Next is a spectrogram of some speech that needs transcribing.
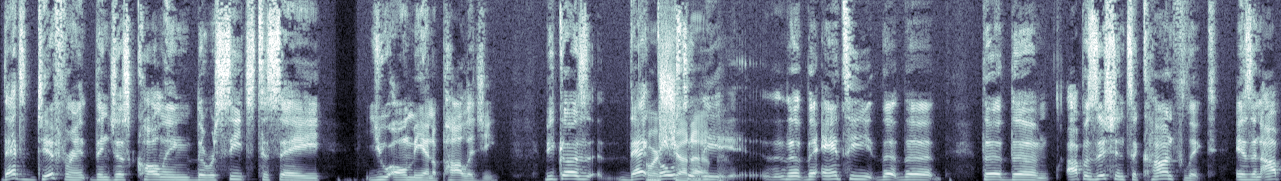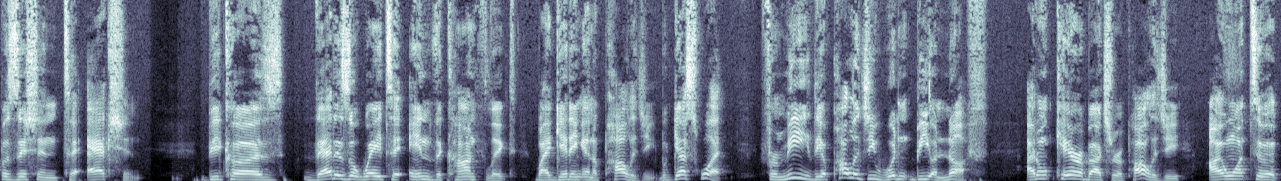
that's different than just calling the receipts to say you owe me an apology. Because that Or goes to up. the the the anti the the the the opposition to conflict is an opposition to action because that is a way to end the conflict by getting an apology. But guess what? For me, the apology wouldn't be enough. I don't care about your apology. I want to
